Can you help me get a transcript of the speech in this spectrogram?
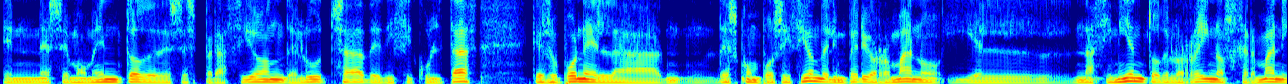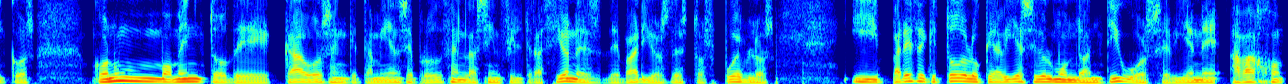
en ese momento de desesperación, de lucha, de dificultad que supone la descomposición del Imperio Romano y el nacimiento de los reinos germánicos, con un momento de caos en que también se producen las infiltraciones de varios de estos pueblos y parece que todo lo que había sido el mundo antiguo se viene abajo,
